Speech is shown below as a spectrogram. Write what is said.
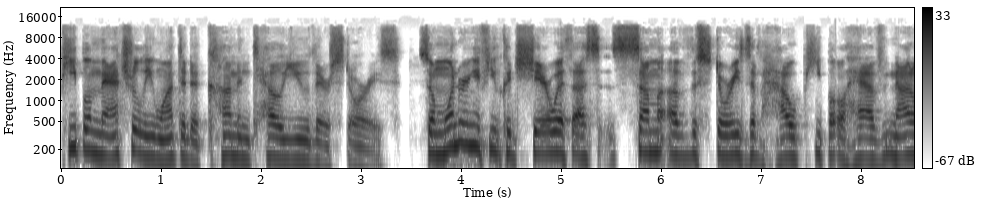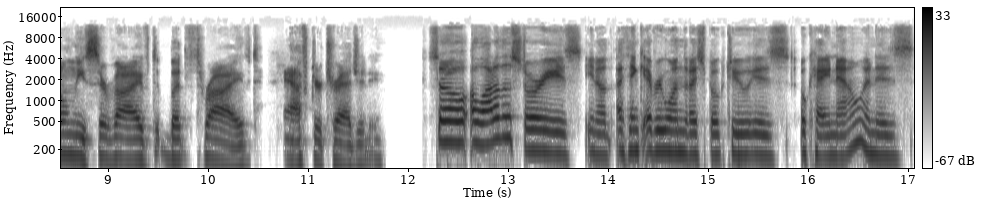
people naturally wanted to come and tell you their stories. So I'm wondering if you could share with us some of the stories of how people have not only survived but thrived after tragedy. So a lot of the stories, you know, I think everyone that I spoke to is okay now and is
